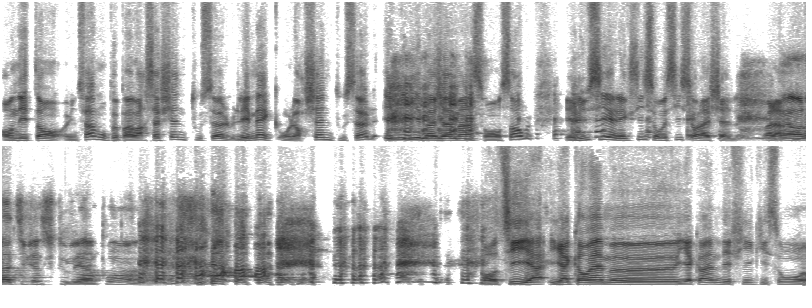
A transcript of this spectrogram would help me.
en étant une femme, on ne peut pas avoir sa chaîne tout seul? Les mecs ont leur chaîne tout seul. Émilie et Benjamin sont ensemble. Et Lucie et Alexis sont aussi sur la chaîne. Voilà. Alors là, tu viens de soulever un point. Euh. bon, si, il y a, y, a quand même, il y a quand même des filles qui sont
